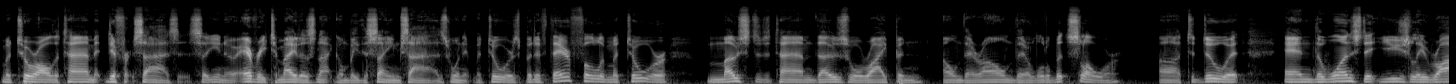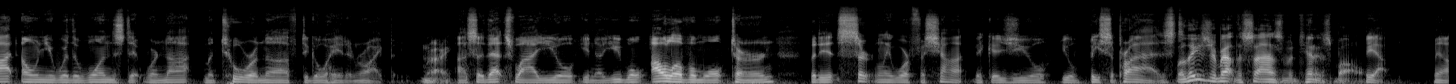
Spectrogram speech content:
mature all the time at different sizes. So you know every tomato is not going to be the same size when it matures. But if they're fully mature, most of the time those will ripen on their own. They're a little bit slower uh, to do it. And the ones that usually rot on you were the ones that were not mature enough to go ahead and ripen. right. Uh, so that's why you'll you know you won't all of them won't turn, but it's certainly worth a shot because you'll you'll be surprised. Well, these are about the size of a tennis ball. yeah, yeah.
